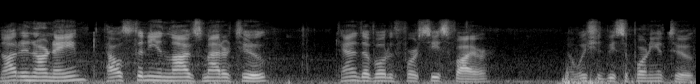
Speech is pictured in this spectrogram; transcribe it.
Not in our name. Palestinian lives matter too. Canada voted for a ceasefire, and we should be supporting it too.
